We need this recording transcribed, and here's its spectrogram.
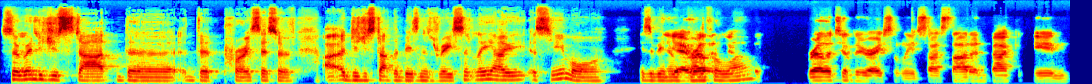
So when did you start the the process of? Uh, did you start the business recently? I assume, or has it been yeah, for a while? Relatively recently. So I started back in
